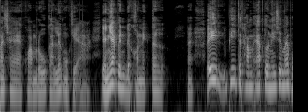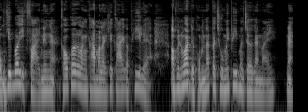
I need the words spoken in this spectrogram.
มาแชร์ความรู้กันเรื่อง OKR อย่างเงี้ยเป็น The Connector นะเอ้ยพี่จะทำแอปตัวนี้ใช่ไหมผมคิดว่าอีกฝ่ายหนึ่งอะเขาก็กำลังทำอะไรคล้ายๆกับพี่เลยอะเอาเป็นว่าเดี๋ยวผมนัดประชุมให้พี่มาเจอกันไหมนะ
